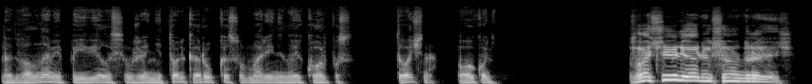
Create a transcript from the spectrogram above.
Над волнами появилась уже не только рубка субмарины, но и корпус. Точно, окунь. Василий Александрович!»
